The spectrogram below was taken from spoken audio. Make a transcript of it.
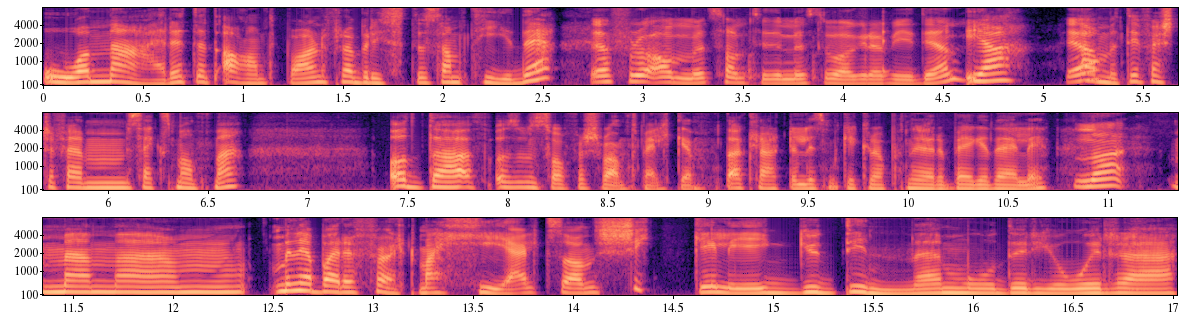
og næret et annet barn fra brystet samtidig. Ja, for du ammet samtidig mens du var gravid igjen? Ja, Ja. ammet de første fem-seks månedene. Og, da, og så forsvant melken. Da klarte liksom ikke kroppen å gjøre begge deler. Nei. Men, um, men jeg bare følte meg helt sånn skikkelig gudinne, moder jord. øh,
